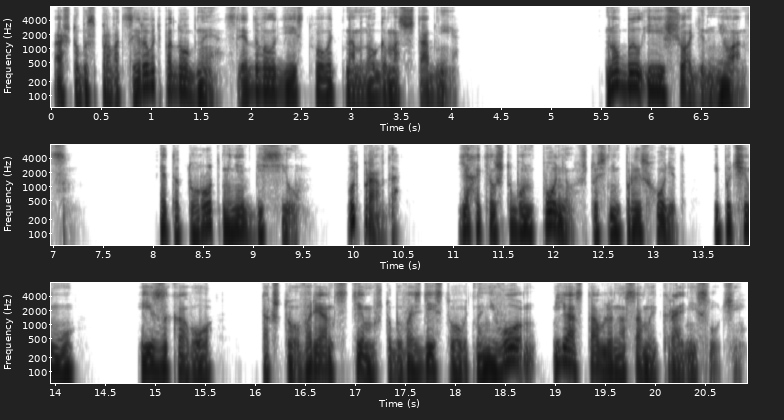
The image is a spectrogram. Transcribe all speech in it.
А чтобы спровоцировать подобное, следовало действовать намного масштабнее. Но был и еще один нюанс. Этот урод меня бесил. Вот правда. Я хотел, чтобы он понял, что с ним происходит, и почему, и из-за кого. Так что вариант с тем, чтобы воздействовать на него, я оставлю на самый крайний случай.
